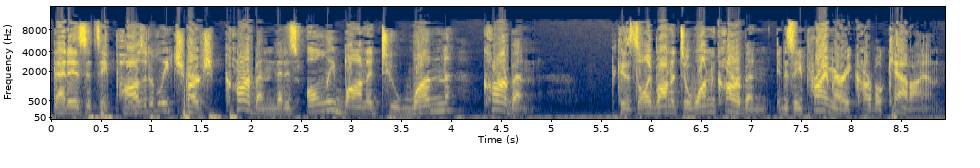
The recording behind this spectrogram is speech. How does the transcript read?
That is, it's a positively charged carbon that is only bonded to one carbon. Because it's only bonded to one carbon, it is a primary carbocation.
